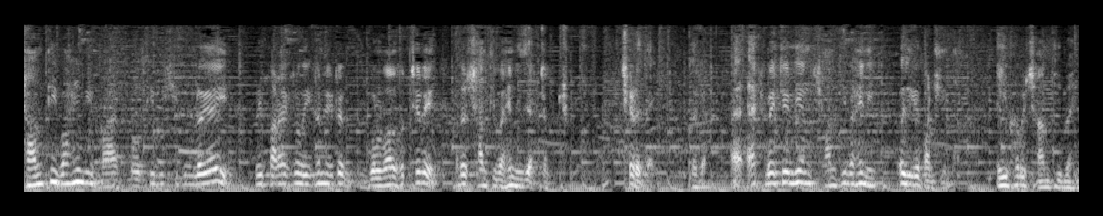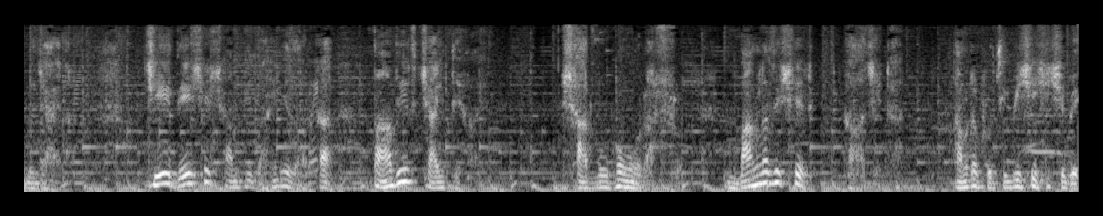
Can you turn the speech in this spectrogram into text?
শান্তি বাহিনী বা প্রতিবেশী লই ওই পাড়ায় তো ওইখানে একটা গোলমাল হচ্ছে রে শান্তি বাহিনী যে একটা ছেড়ে দেয়। এক ব্যাটালিয়ন শান্তি বাহিনী ওইদিকে পাঠিয়ে দেয় এইভাবে শান্তি বাহিনী যায় না। যে দেশে শান্তি বাহিনী দরকার, তাদের চাইতে হয় সার্বভৌম রাষ্ট্র, বাংলাদেশের কাজ। আমরা প্রতিবেশী হিসেবে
